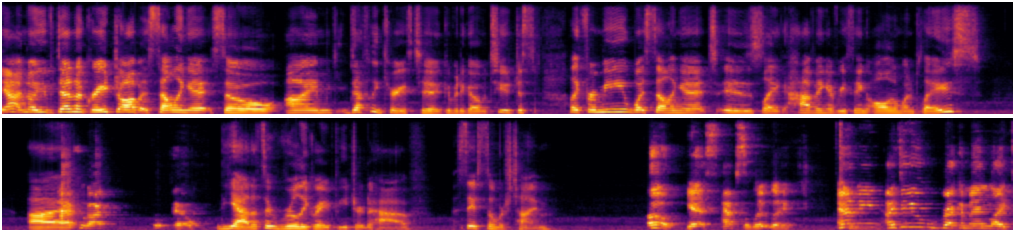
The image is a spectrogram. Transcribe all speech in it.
Yeah, no, you've done a great job at selling it. So I'm definitely curious to give it a go too. Just like for me, what selling it is like having everything all in one place. Uh, That's what I do. yeah, that's a really great feature to have. Saves so much time. Oh yes, absolutely. And I mean, I do recommend like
